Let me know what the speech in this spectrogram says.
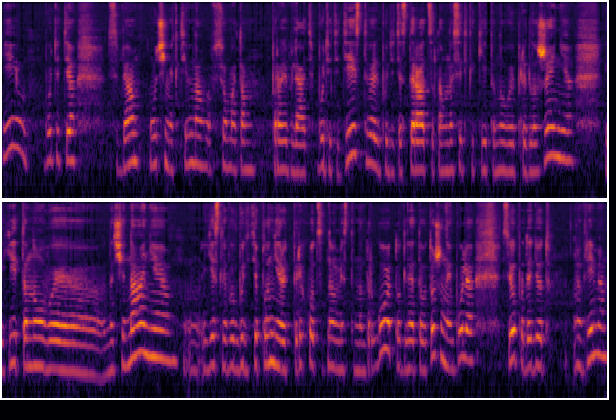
и будете себя очень активно во всем этом проявлять, будете действовать, будете стараться там вносить какие-то новые предложения, какие-то новые начинания. Если вы будете планировать переход с одного места на другое, то для этого тоже наиболее всего подойдет время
